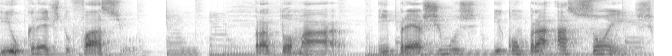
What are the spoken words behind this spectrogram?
e o crédito fácil para tomar empréstimos e comprar ações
